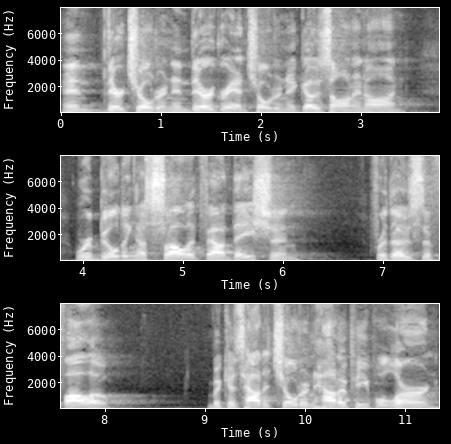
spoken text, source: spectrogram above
and their children and their grandchildren, it goes on and on. We're building a solid foundation for those that follow. Because how do children, how do people learn?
